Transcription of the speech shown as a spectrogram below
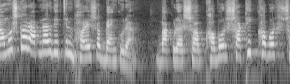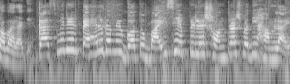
নমস্কার, আপনারা দেখছেন ভয়েস অফ ব্যাঙ্কুরা বাঁকুড়ার সব খবর, সঠিক খবর সবার আগে। কাশ্মীরের পেহেলগামে গত বাইশে এপ্রিলের সন্ত্রাসবাদী হামলায়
